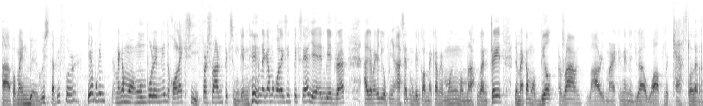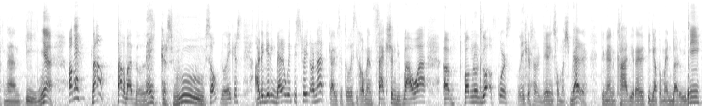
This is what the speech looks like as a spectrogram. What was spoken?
uh, pemain bagus tapi for ya mungkin mereka mau ngumpulin itu koleksi first round picks mungkin. Mereka mau koleksi picks aja NBA draft agar mereka juga punya aset mungkin kalau mereka memang mau melakukan trade dan mereka mau build around Larry Markkinen dan juga Walker Kessler nantinya. Oke okay, now talk about the Lakers. Woo. So, the Lakers, are they getting better with this trade or not? Kalian bisa tulis di comment section di bawah. Um, kalau menurut gue, of course, Lakers are getting so much better. Dengan kehadirannya tiga pemain baru ini,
